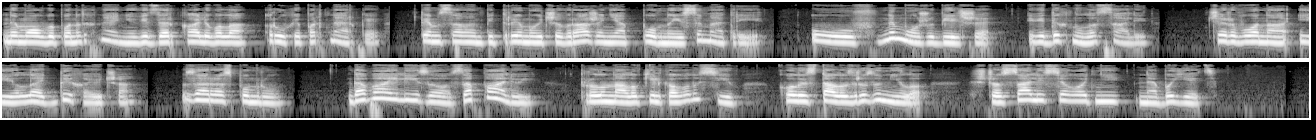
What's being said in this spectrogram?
немов би по натхненню відзеркалювала рухи партнерки, тим самим підтримуючи враження повної симетрії. Уф, не можу більше, віддихнула Салі, червона і ледь дихаюча. Зараз помру. Давай, Лізо, запалюй. пролунало кілька голосів, коли стало зрозуміло, що Салі сьогодні не боєць.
